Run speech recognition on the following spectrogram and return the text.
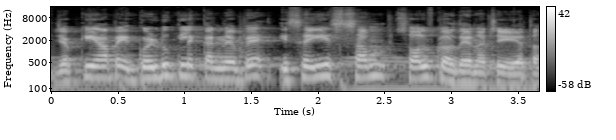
जबकि यहाँ पे इक्वल टू क्लिक करने पे इसे ये सम सॉल्व कर देना चाहिए था।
